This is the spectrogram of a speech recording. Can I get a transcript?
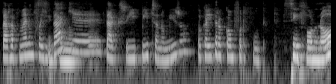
Τα αγαπημένα μου φαγητά και εντάξει, η πίτσα νομίζω, το καλύτερο comfort food. Συμφωνώ,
